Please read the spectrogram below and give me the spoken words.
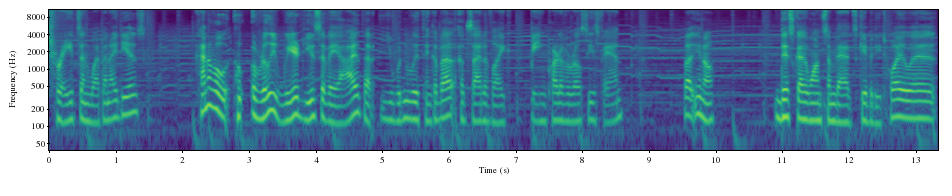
traits and weapon ideas. Kind of a, a really weird use of AI that you wouldn't really think about outside of like being part of a Rell Seas fan. But you know, this guy wants some dad's gibbity toilet.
